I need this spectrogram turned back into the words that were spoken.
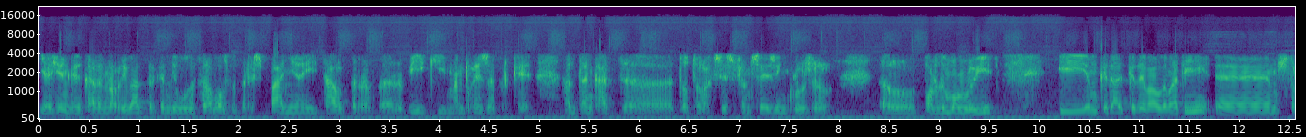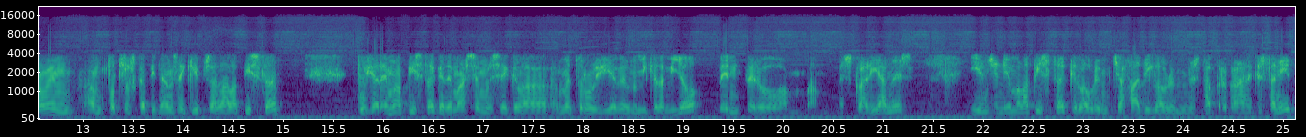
hi ha gent que encara no ha arribat perquè han tingut de fer la volta per Espanya i tal, per, per Vic i Manresa, perquè han tancat eh, tot l'accés francès, inclús el, el port de Montlouis, i hem quedat que demà al matí eh, ens trobem amb tots els capitans d'equips a dalt la pista, pujarem a pista, que demà sembla ser que la meteorologia ve una mica de millor, vent però amb, amb més clarianes, i ens anirem a la pista, que l'haurem xafat i que l'haurem estat preparant aquesta nit,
